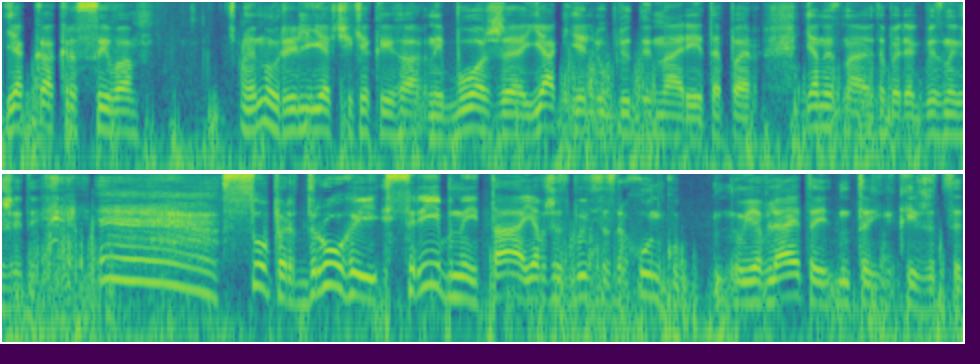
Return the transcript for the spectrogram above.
яка красива Е, ну, рельєфчик який гарний. Боже, як я люблю динарії тепер. Я не знаю тепер, як без них жити. Супер, другий, срібний, та я вже збився з рахунку. Уявляєте, ну, та який же це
